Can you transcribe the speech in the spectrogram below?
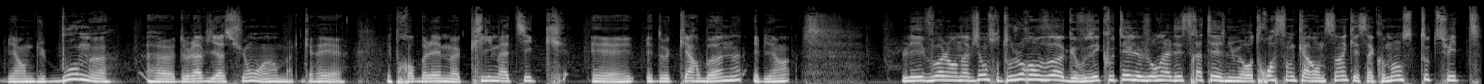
bien du boom euh, de l'aviation hein, malgré les problèmes climatiques et, de carbone. Eh bien, les vols en avion sont toujours en vogue. Vous écoutez le journal des stratèges numéro 345 et ça commence tout de suite.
